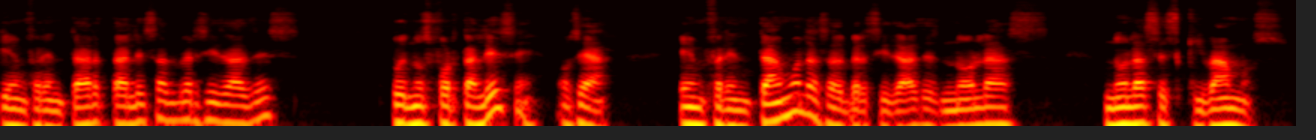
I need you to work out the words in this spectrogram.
que enfrentar tales adversidades pues nos fortalece, o sea, enfrentamos las adversidades, no las no las esquivamos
